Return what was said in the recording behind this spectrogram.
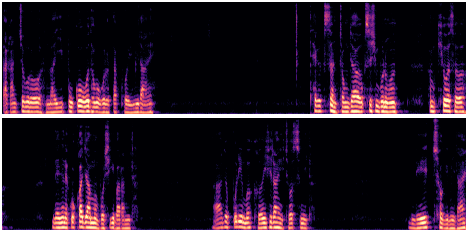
딱 안쪽으로 나 이쁜 꽃하고 딱 보입니다. 태극선 종자 없으신 분은 한번 키워서 내년에 꽃까지 한번 보시기 바랍니다. 아주 뿌리 뭐 건실하니 좋습니다. 네 촉입니다.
